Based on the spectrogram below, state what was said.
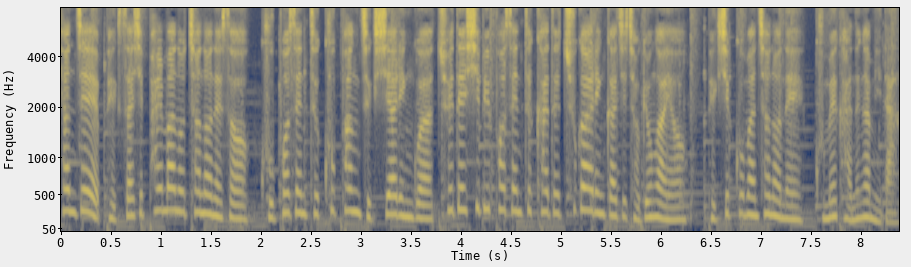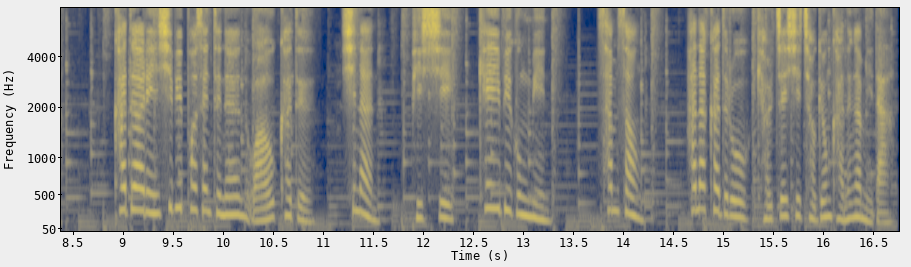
현재 148만 5천 원에서 9% 쿠팡 즉시 할인과 최대 12% 카드 추가 할인까지 적용하여 119만 천 원에 구매 가능합니다. 카드 할인 12%는 와우 카드, 신한, BC, KB국민, 삼성, 하나카드로 결제 시 적용 가능합니다.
